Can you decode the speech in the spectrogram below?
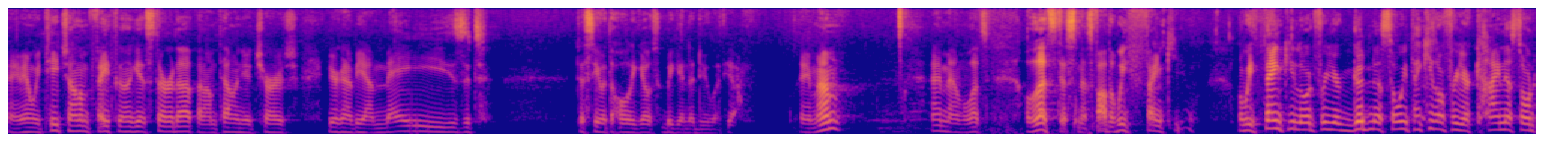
Amen. We teach on them, faith is going to get stirred up, and I'm telling you, church, you're going to be amazed to see what the Holy Ghost will begin to do with you. Amen. Amen. Well, let's let's dismiss. Father, we thank you. Lord, we thank you, Lord, for your goodness. Lord, we thank you, Lord, for your kindness. Lord,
